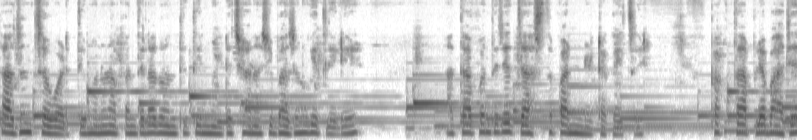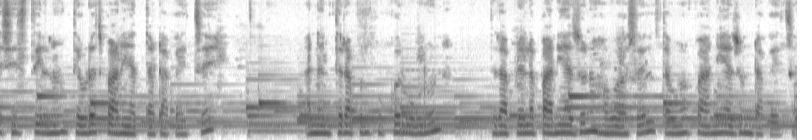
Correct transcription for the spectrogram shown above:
तर अजून चव वाढते. म्हणून आपण त्याला दोन ते तीन मिनटं छान अशी भाजून घेतलेली आहे. आता आपण त्याच्यात जास्त पाणी नाही टाकायचं आहे फक्त आपल्या भाज्या शिजतील ना तेवढंच पाणी आत्ता टाकायचं आहे आणि नंतर आपण कुकर उघडून जर आपल्याला पाणी अजून हवं असेल तेव्हा पाणी अजून टाकायचं.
